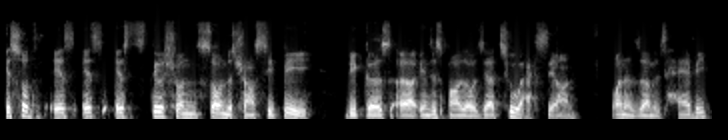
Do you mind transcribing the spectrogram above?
it's, sort of, it's, it's, it's still shown, shown the strong CP because uh, in this model, there are two axion. One of them is heavy.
